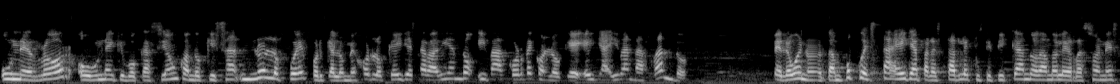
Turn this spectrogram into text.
un error o una equivocación cuando quizá no lo fue porque a lo mejor lo que ella estaba viendo iba acorde con lo que ella iba narrando. Pero bueno, tampoco está ella para estarle justificando, dándole razones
